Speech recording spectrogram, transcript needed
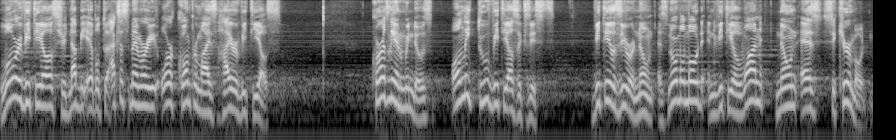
Lower VTLs should not be able to access memory or compromise higher VTLs. Currently on Windows, only two VTLs exist. VTL 0 known as normal mode and VTL 1 known as secure mode.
